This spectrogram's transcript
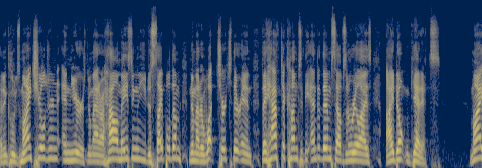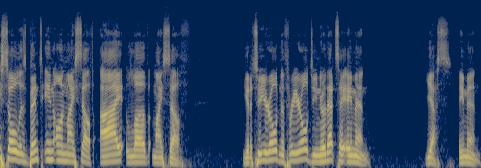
That includes my children and yours. No matter how amazingly you disciple them, no matter what church they're in, they have to come to the end of themselves and realize, I don't get it. My soul is bent in on myself. I love myself. You got a two year old and a three year old? Do you know that? Say amen. Yes, amen.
